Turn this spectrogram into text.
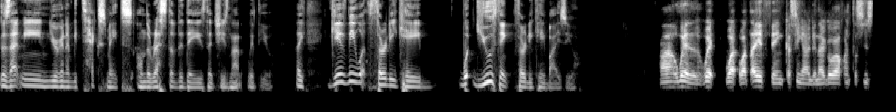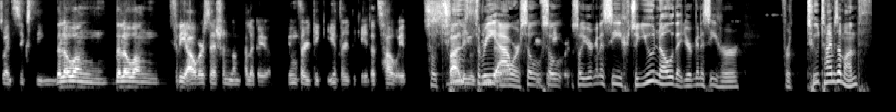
does that mean you're going to be text mates on the rest of the days that she's not with you? Like, give me what 30K, what do you think 30K buys you. Ah, well, what, what what I think kasi nga ginagawa ko ito since 2016. Dalawang dalawang 3-hour session lang talaga 'yon. Yung 30 yung 30k. That's how it So two, three hours. So so so you're gonna see. So you know that you're gonna see her for two times a month,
